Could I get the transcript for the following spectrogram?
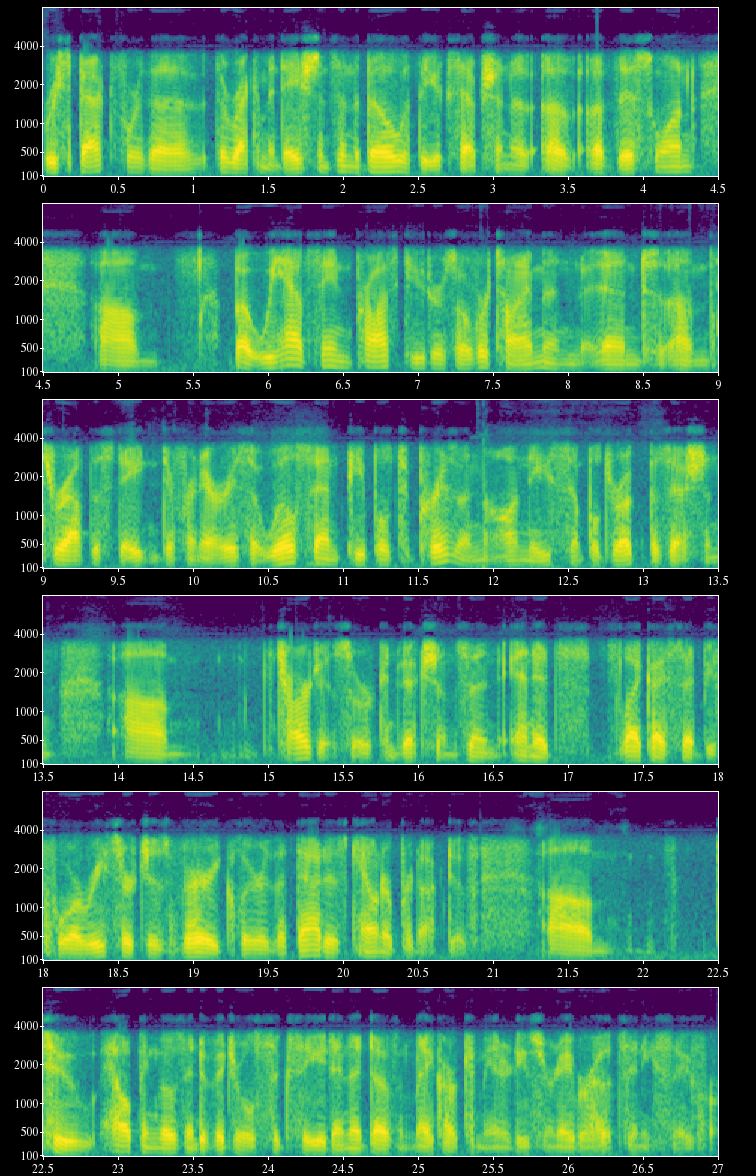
respect for the the recommendations in the bill, with the exception of, of, of this one. Um, but we have seen prosecutors over time and and um, throughout the state in different areas that will send people to prison on these simple drug possession um, charges or convictions. And, and it's, like I said before, research is very clear that that is counterproductive um, to helping those individuals succeed, and it doesn't make our communities or neighborhoods any safer.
